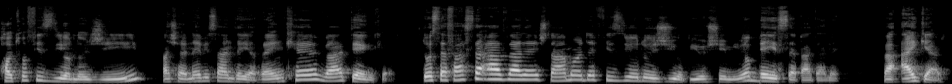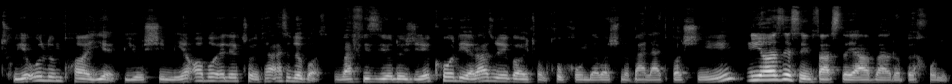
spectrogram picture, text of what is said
pathophysiology قشنگ نویسنده رنکه و دنکر. دو فصل اولش در مورد فیزیولوژی و بیوشیمی و base بدنه. و اگر توی علوم پایه بیوشیمی آب و الکترولیت اسید و باز و فیزیولوژی کلیه را از روی گایتون خوب خونده باشین و بلد باشین نیاز نیست این فصل اول رو بخونید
